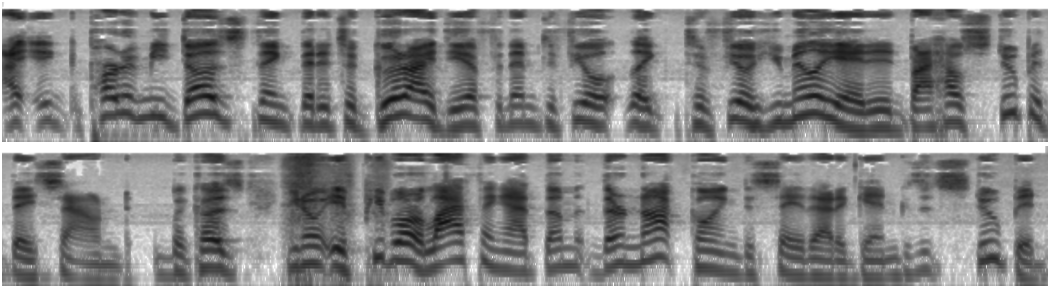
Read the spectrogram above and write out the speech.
I it- part of me does think that it's a good idea for them to feel like to feel humiliated by how stupid they sound because you know if people are laughing at them, they're not going to say that again because it's stupid.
